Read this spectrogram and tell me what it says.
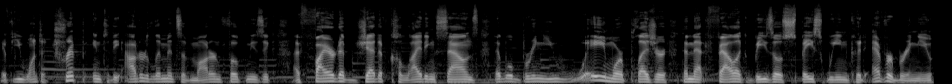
if you want a trip into the outer limits of modern folk music, a fired up jet of colliding sounds that will bring you way more pleasure than that phallic Bezos space ween could ever bring you,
